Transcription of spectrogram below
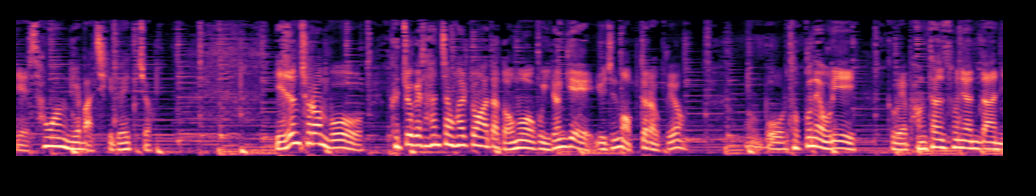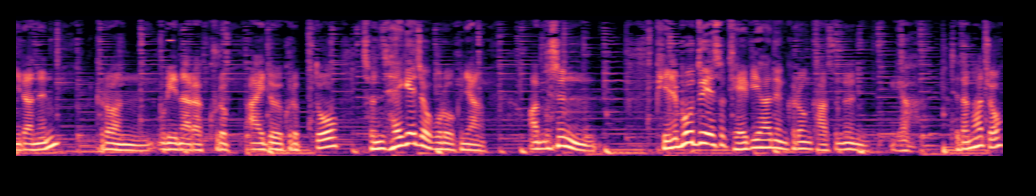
예, 성황리에 마치기도 했죠. 예전처럼 뭐 그쪽에서 한창 활동하다 넘어오고 이런 게 요즘은 없더라고요. 어, 뭐 덕분에 우리 그 왜 방탄소년단이라는 그런 우리나라 그룹 아이돌 그룹도 전 세계적으로 그냥 아 무슨 빌보드에서 데뷔하는 그런 가수는 이야 대단하죠.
